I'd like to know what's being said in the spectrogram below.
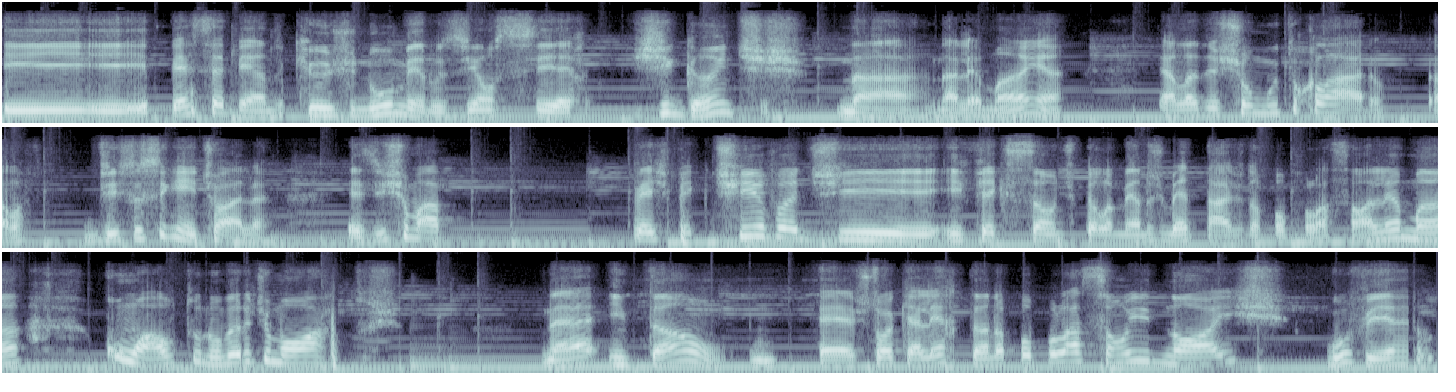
e percebendo que os números iam ser gigantes na, na Alemanha, ela deixou muito claro. Ela disse o seguinte: olha, existe uma perspectiva de infecção de pelo menos metade da população alemã com alto número de mortos. Né? Então, é, estou aqui alertando a população e nós, governo,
